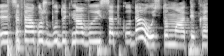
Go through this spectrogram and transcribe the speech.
Е, Це також будуть на висадку, да? ось томатики.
